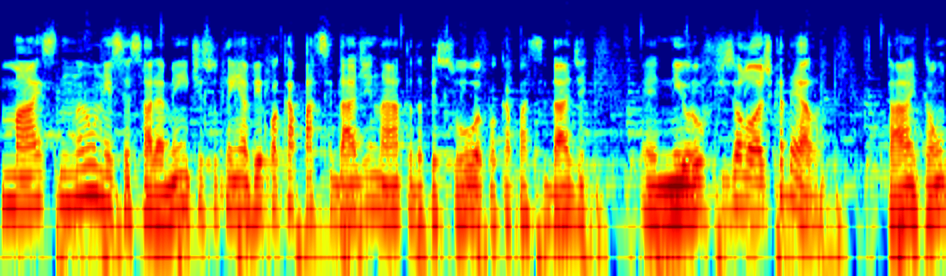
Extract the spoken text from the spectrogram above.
Mas não necessariamente isso tem a ver com a capacidade inata da pessoa, com a capacidade é, neurofisiológica dela. Tá? Então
